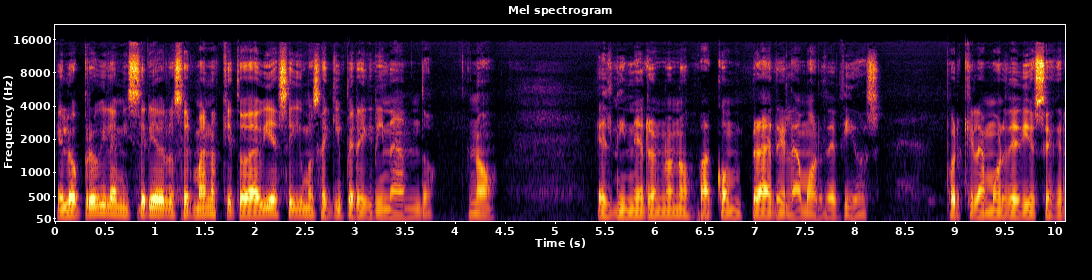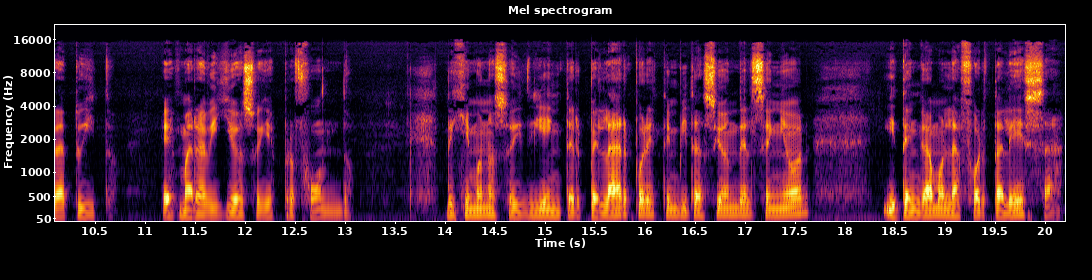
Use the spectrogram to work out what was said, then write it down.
el oprobio y la miseria de los hermanos que todavía seguimos aquí peregrinando. No. El dinero no nos va a comprar el amor de Dios, porque el amor de Dios es gratuito, es maravilloso y es profundo. Dejémonos hoy día interpelar por esta invitación del Señor y tengamos la fortaleza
